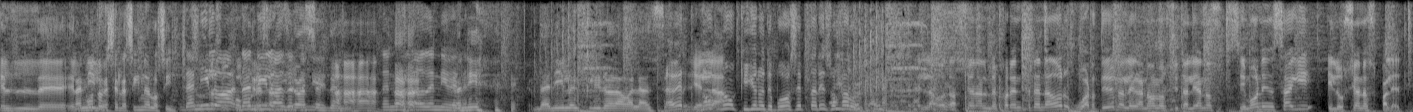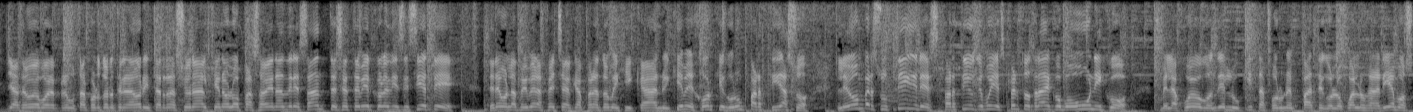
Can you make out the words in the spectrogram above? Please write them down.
el, eh, el Danilo. voto que se le asigna a los hinchas. Danilo, Danilo hace Danilo hace el Danilo. Danilo. Danilo de nivel. Dani- Danilo inclinó la balanza. A ver, no, la- no, que yo no te puedo aceptar eso, Harold. En la votación al mejor entrenador, Guardiola le ganó a los italianos Simone Inzaghi y Luciano Spalletti. Ya te voy a poder preguntar por otro entrenador internacional que no lo pasa bien, Andrés. Antes, este miércoles 17, tenemos la primera fecha del Campeonato Mexicano. Y qué mejor que con un partidazo. León versus Tigres, partido que Muy Experto trae como único. Me la juego con 10 luquitas por un empate, con lo cual nos ganaríamos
